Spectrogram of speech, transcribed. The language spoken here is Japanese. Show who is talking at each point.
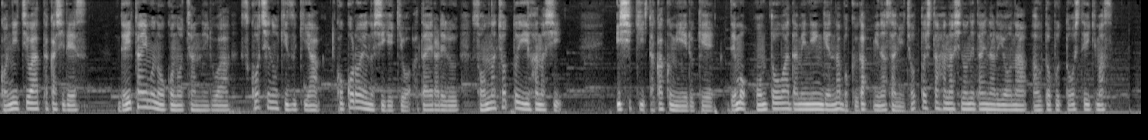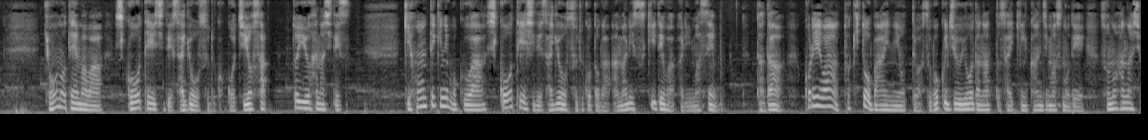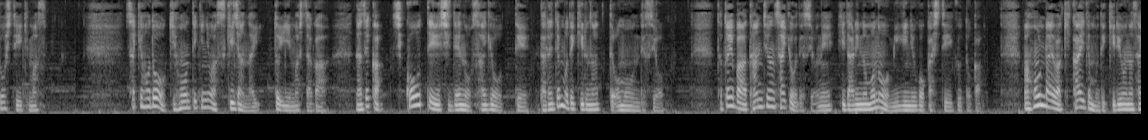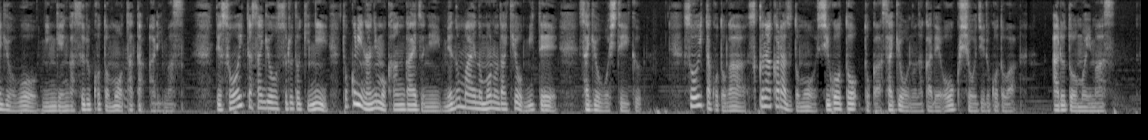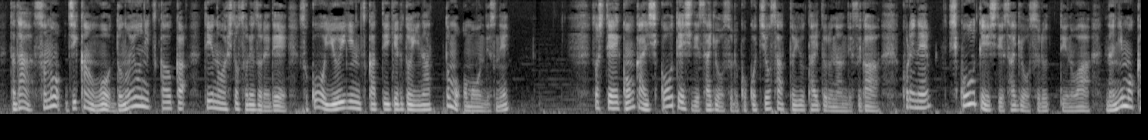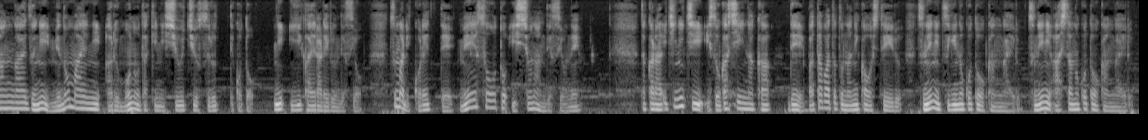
Speaker 1: こんにちは、たかしです。デイタイムのこのチャンネルは少しの気づきや心への刺激を与えられるそんなちょっといい話。意識高く見える系、でも本当はダメ人間な僕が皆さんにちょっとした話のネタになるようなアウトプットをしていきます。今日のテーマは思考停止で作業する心地よさという話です。基本的に僕は思考停止で作業することがあまり好きではありません。ただ、これは時と場合によってはすごく重要だなと最近感じますので、その話をしていきます。先ほど基本的には好きじゃないと言いましたが、なぜか思考停止での作業って誰でもできるなって思うんですよ。例えば単純作業ですよね。左のものを右に動かしていくとか。まあ、本来は機械でもできるような作業を人間がすることも多々あります。で、そういった作業をするときに、特に何も考えずに目の前のものだけを見て作業をしていく。そういったことが少なからずとも仕事とか作業の中で多く生じることはあると思います。ただ、その時間をどのように使うかっていうのは人それぞれで、そこを有意義に使っていけるといいなとも思うんですね。そして今回思考停止で作業する心地よさというタイトルなんですが、これね、思考停止で作業するっていうのは何も考えずに目の前にあるものだけに集中するってことに言い換えられるんですよ。つまりこれって瞑想と一緒なんですよね。だから一日忙しい中でバタバタと何かをしている。常に次のことを考える。常に明日のことを考える。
